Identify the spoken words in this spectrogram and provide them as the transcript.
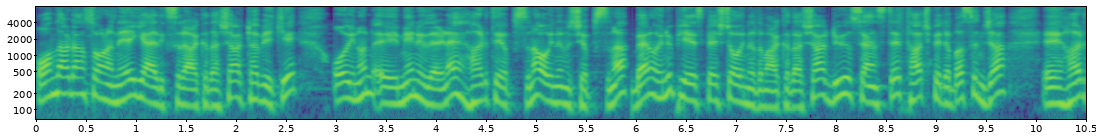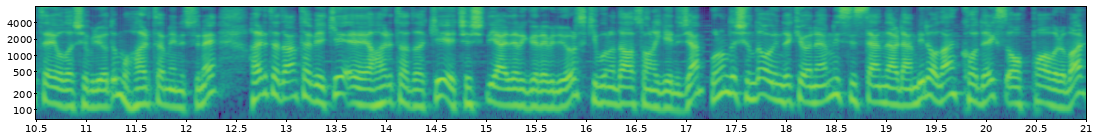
Onlardan sonra neye geldik sıra arkadaşlar? Tabii ki oyunun e, menülerine, harita yapısına, oynanış yapısına. Ben oyunu PS5'te oynadım arkadaşlar. DualSense'de touchpad'e basınca e, haritaya ulaşabiliyordum bu harita menüsüne. Haritadan tabii ki e, haritadaki çeşitli yerleri görebiliyoruz ki buna daha sonra geleceğim. Bunun dışında oyundaki önemli sistemlerden biri olan Codex of Power var.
